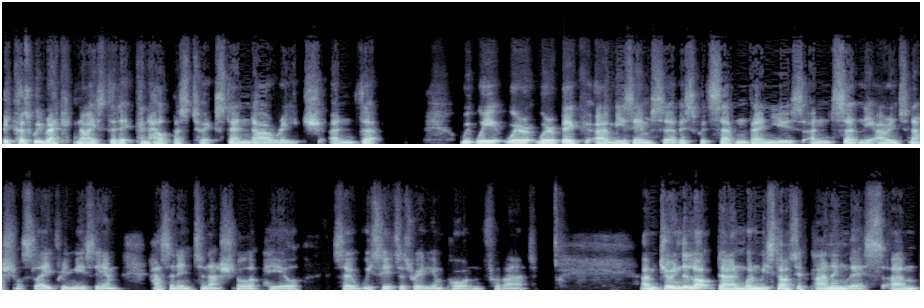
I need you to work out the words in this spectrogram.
because we recognise that it can help us to extend our reach, and that we, we we're we're a big uh, museum service with seven venues, and certainly our International Slavery Museum has an international appeal. So we see it as really important for that. Um, during the lockdown, when we started planning this, um,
